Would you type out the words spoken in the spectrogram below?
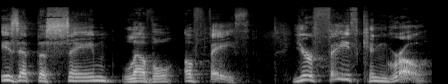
is at the same level of faith. Your faith can grow.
